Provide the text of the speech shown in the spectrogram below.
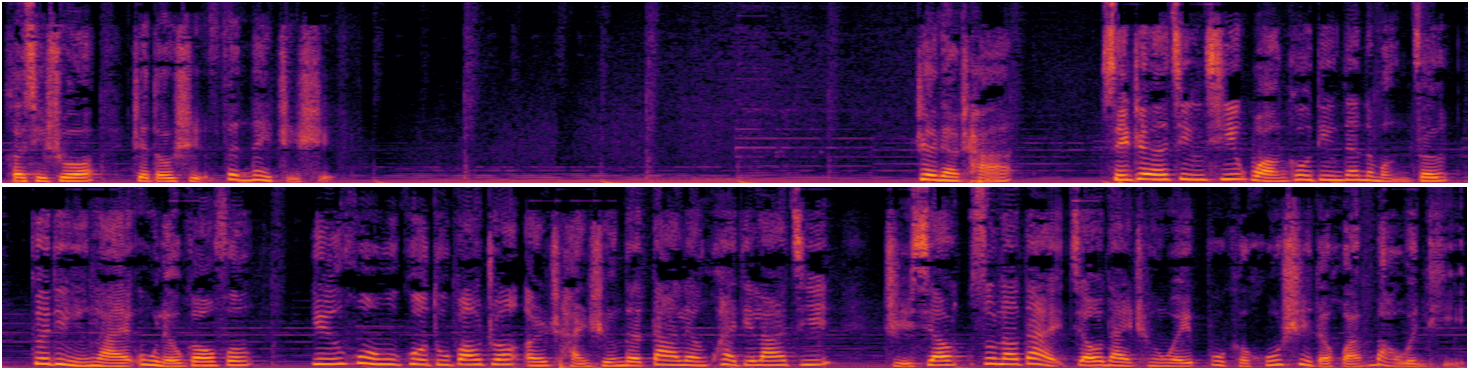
何旭说：“这都是分内之事。”热调查：随着近期网购订单的猛增，各地迎来物流高峰，因货物过度包装而产生的大量快递垃圾。纸箱、塑料袋、胶带成为不可忽视的环保问题，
